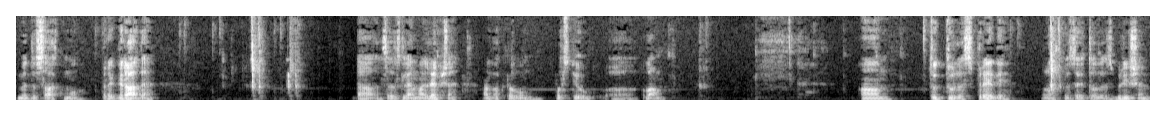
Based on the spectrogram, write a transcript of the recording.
med vsakmu pregrade, da se zgleda malo lepše, ampak to bom pustil uh, vam. Um, tudi tule spredi, lahko zdaj tole zbrišem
